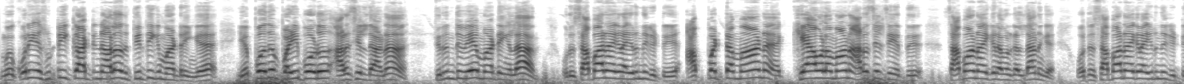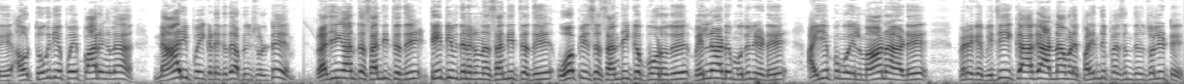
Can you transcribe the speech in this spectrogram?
உங்க குறைய சுட்டி காட்டினாலும் அதை திருத்திக்க மாட்டீங்க. எப்போதும் பழி அரசியல் தானா? திருந்தவே மாட்டீங்களா? ஒரு சபாநாயகராக இருந்துக்கிட்டு அப்பட்டமான கேவலமான அரசியல் சேர்த்து சபாநாயகர் அவர்கள் தானுங்க. ஒருத்தர் சபாநாயகராக இருந்துக்கிட்டு அவர் தொகுதியை போய் பாருங்களேன் நாரி போய் கிடக்குது அப்படின்னு சொல்லிட்டு ரஜினிகாந்தை சந்தித்தது டிடிவி தினகரனை சந்தித்தது ஓபிஎஸ்ஸை சந்திக்க போகிறது வெளிநாடு முதலீடு ஐயப்பன் கோயில் மாநாடு பிறகு விஜய்க்காக அண்ணாமலை பரிந்து பேசுறதுன்னு சொல்லிட்டு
